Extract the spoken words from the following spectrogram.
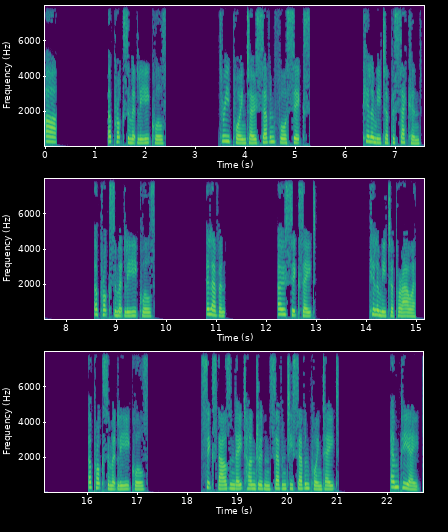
r approximately equals 3.0746 kilometer per second approximately equals 11.068 kilometer per hour approximately equals 6877.8 mph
